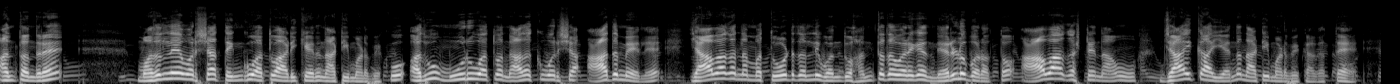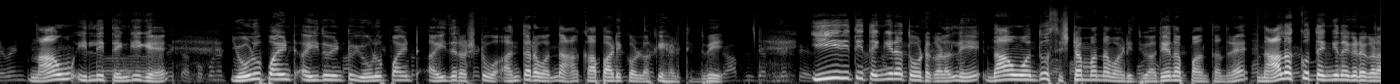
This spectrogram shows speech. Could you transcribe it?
ಅಂತಂದರೆ ಮೊದಲನೇ ವರ್ಷ ತೆಂಗು ಅಥವಾ ಅಡಿಕೆಯನ್ನು ನಾಟಿ ಮಾಡಬೇಕು. ಅದು ಮೂರು ಅಥವಾ ನಾಲ್ಕು ವರ್ಷ ಆದ ಮೇಲೆ ಯಾವಾಗ ನಮ್ಮ ತೋಟದಲ್ಲಿ ಒಂದು ಹಂತದವರೆಗೆ ನೆರಳು ಬರುತ್ತೋ ಆವಾಗಷ್ಟೇ ನಾವು ಜಾಯಿಕಾಯಿಯನ್ನು ನಾಟಿ ಮಾಡಬೇಕಾಗತ್ತೆ. ನಾವು ಇಲ್ಲಿ ತೆಂಗಿಗೆ ಏಳು ಪಾಯಿಂಟ್ ಐದು ಇಂಟು ಏಳು ಪಾಯಿಂಟ್ ಐದರಷ್ಟು ಅಂತರವನ್ನು ಕಾಪಾಡಿಕೊಳ್ಳೋಕೆ ಹೇಳ್ತಿದ್ವಿ. ಈ ರೀತಿ ತೆಂಗಿನ ತೋಟಗಳಲ್ಲಿ ನಾವು ಒಂದು ಸಿಸ್ಟಮನ್ನು ಮಾಡಿದ್ವಿ. ಅದೇನಪ್ಪ ಅಂತಂದ್ರೆ ನಾಲ್ಕು ತೆಂಗಿನ ಗಿಡಗಳ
